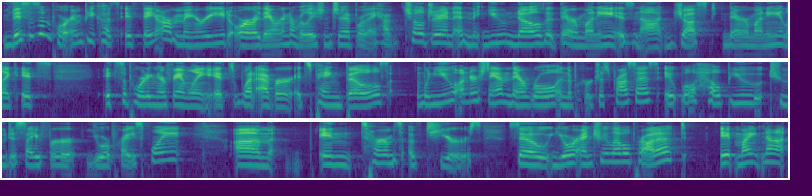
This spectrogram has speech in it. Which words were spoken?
This is important because if they are married or they're in a relationship or they have children and that you know that their money is not just their money, like it's it's supporting their family, it's whatever, it's paying bills. When you understand their role in the purchase process, it will help you to decipher your price point um, in terms of tiers. So your entry level product, it might not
